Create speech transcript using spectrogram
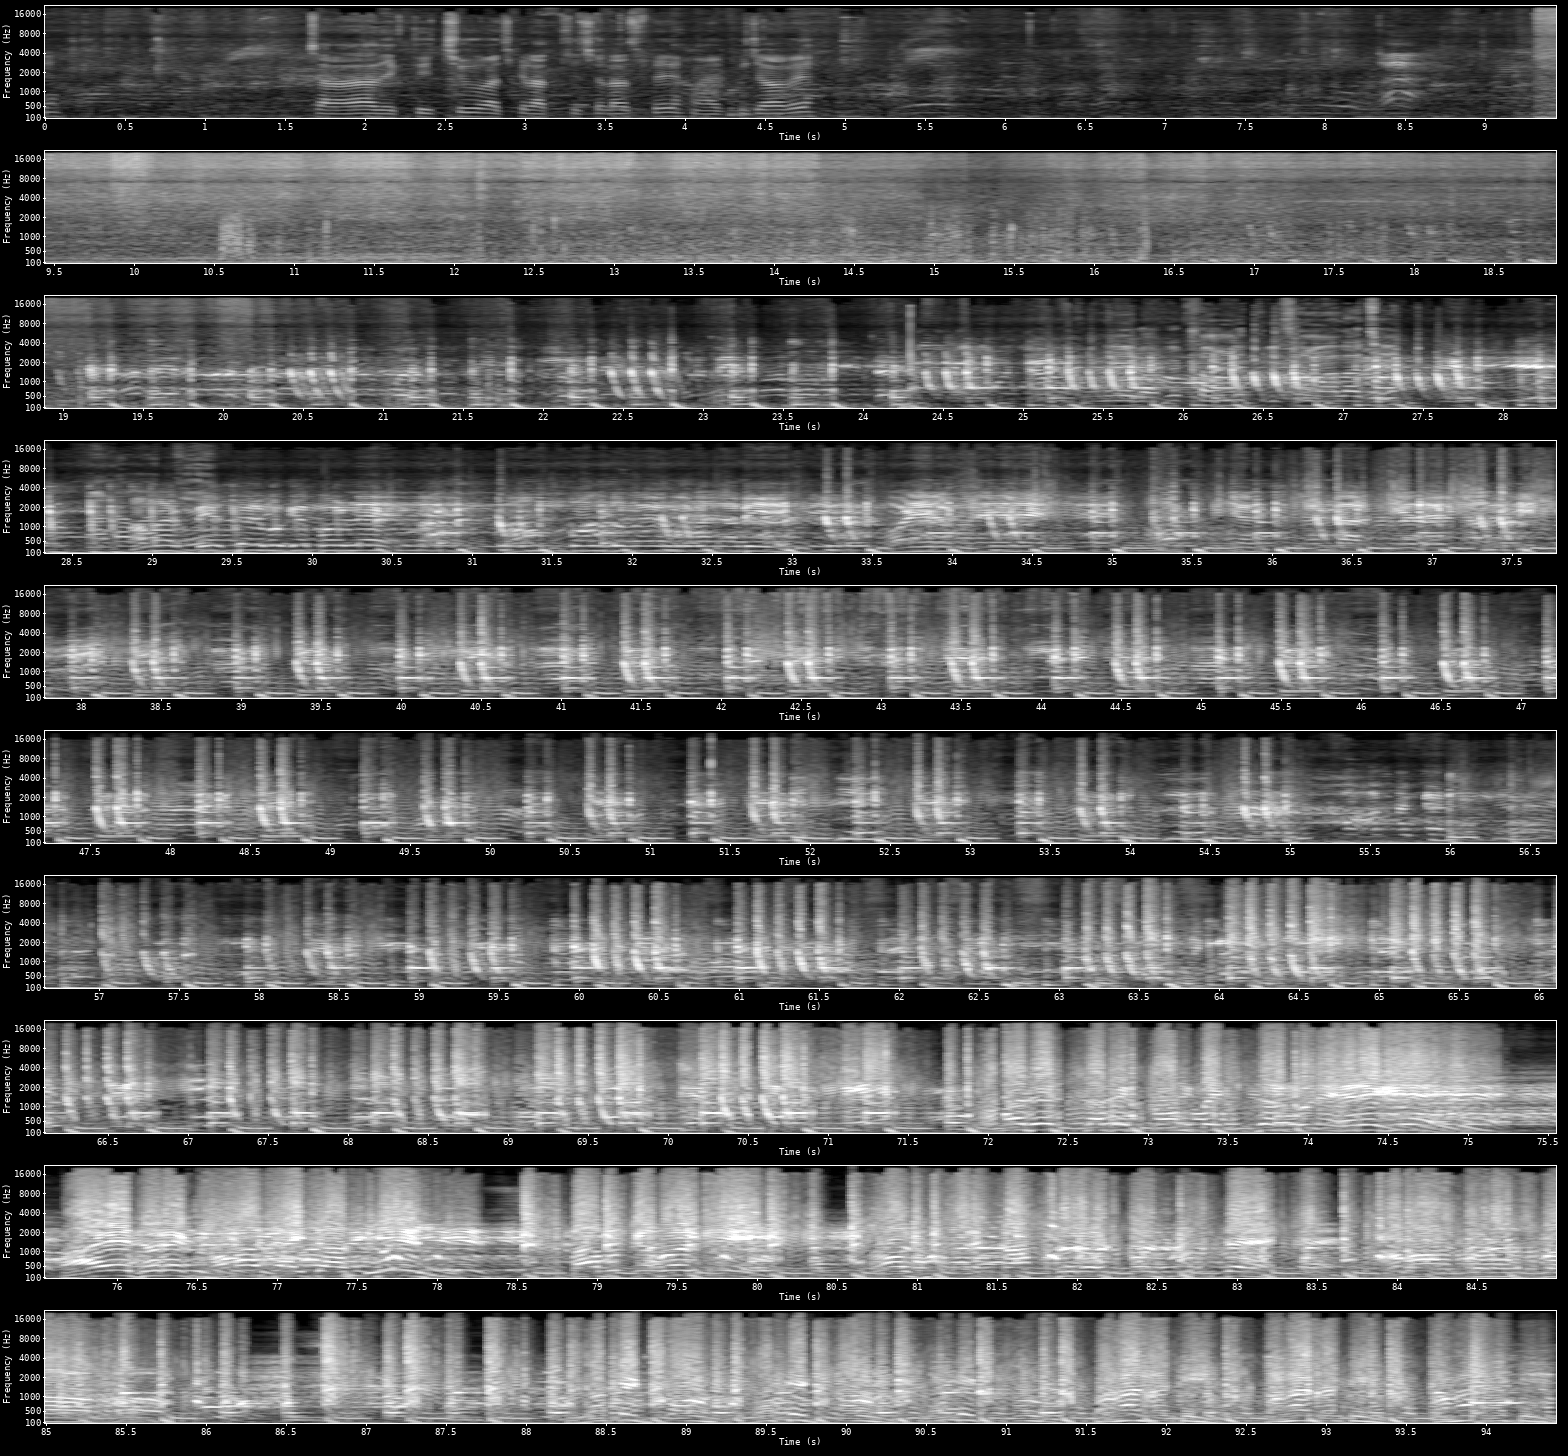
যারা দেখতে ইচ্ছু আজকে রাত্রে চলে আসবে মায়ের পুজো হবে। এখানে আমাদের সাথে কম্পিটিশন করে হেরে গিয়ে পায়ে ধরে ক্ষমা চাইতে আসছেন বাবুকে বলছি অস্কার কামসুর অর্পণ করতে ক্ষমা করে দেব। মহানতি মহানতি মহানতি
